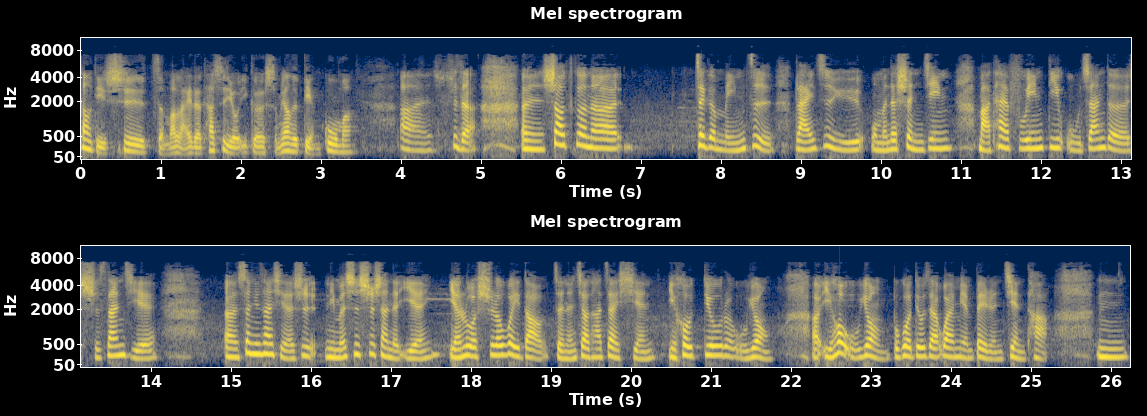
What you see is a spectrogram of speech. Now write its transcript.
到底是怎么来的？它是有一个什么样的典故吗？嗯、呃，是的，嗯，少特呢。这个名字来自于我们的圣经马太福音第五章的十三节。嗯、圣经上写的是：“你们是世上的盐，盐若失了味道，怎能叫它再咸？以后丢了无用，呃，以后无用，不过丢在外面被人践踏。”嗯。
